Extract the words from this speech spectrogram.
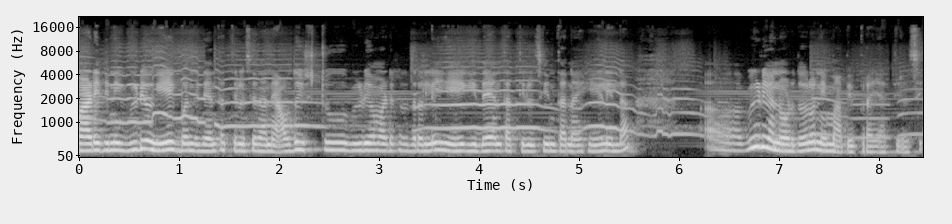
ಮಾಡಿದ್ದೀನಿ. ವಿಡಿಯೋ ಹೇಗೆ ಬಂದಿದೆ ಅಂತ ತಿಳಿಸಿ. ನಾನು ಯಾವುದೂ ಇಷ್ಟು ವಿಡಿಯೋ ಮಾಡಿರೋದ್ರಲ್ಲಿ ಹೇಗಿದೆ ಅಂತ ತಿಳಿಸಿ ಅಂತ ನಾನು ಹೇಳಿಲ್ಲ. ವಿಡಿಯೋ ನೋಡಿದವರು ನಿಮ್ಮ ಅಭಿಪ್ರಾಯ ತಿಳಿಸಿ.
